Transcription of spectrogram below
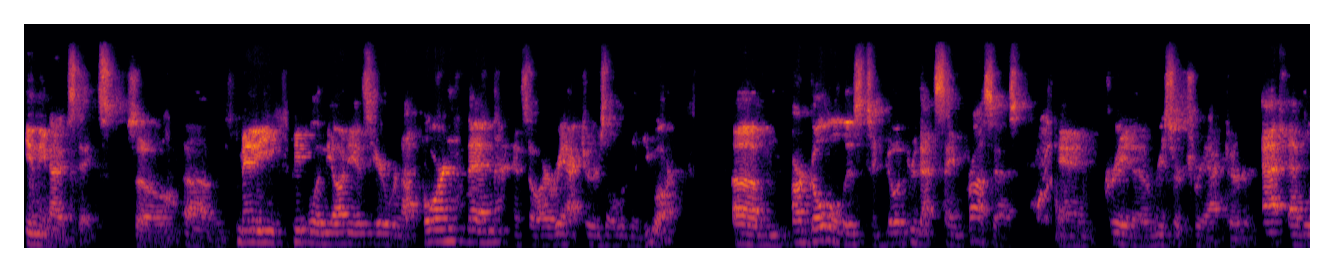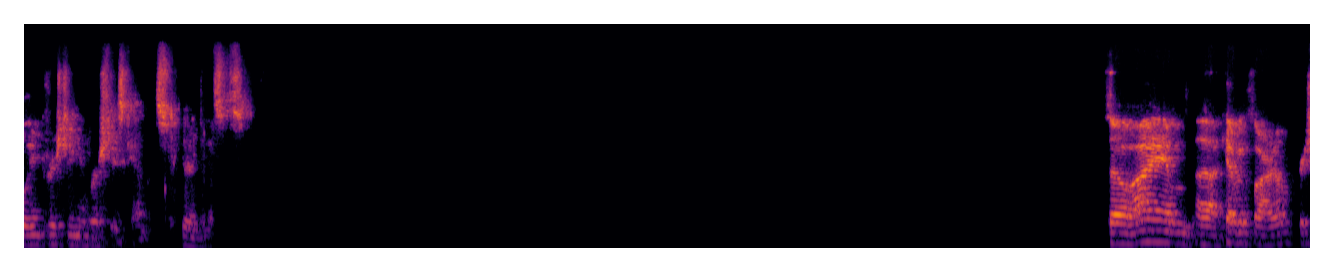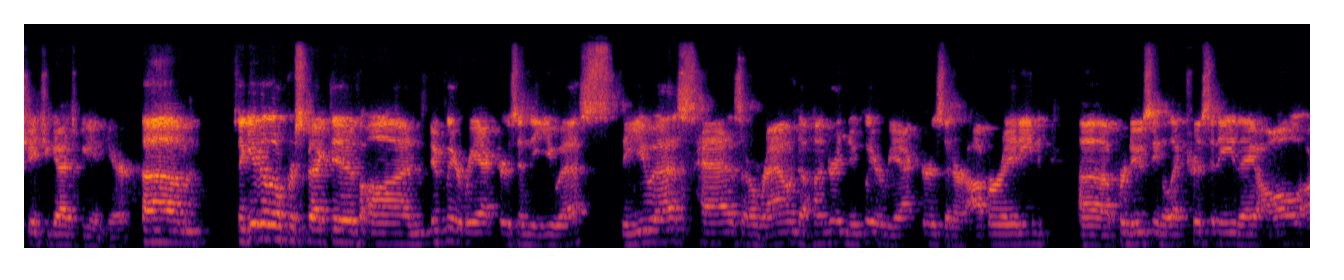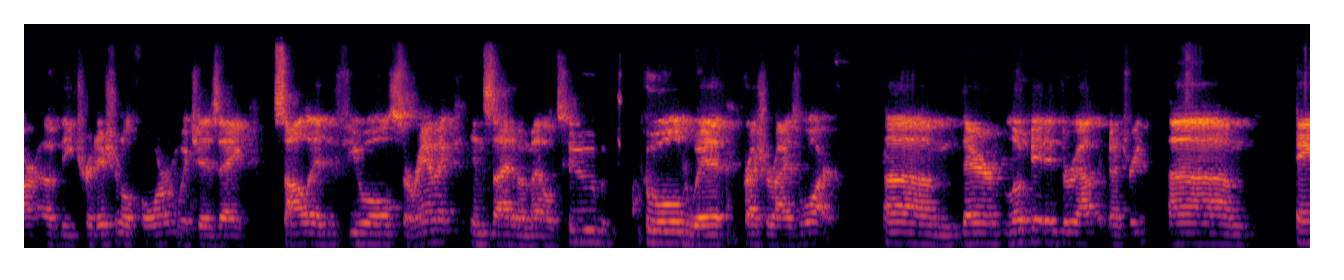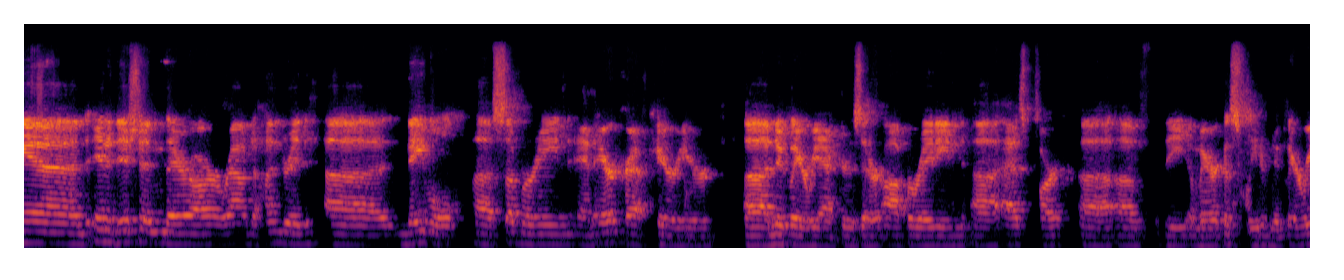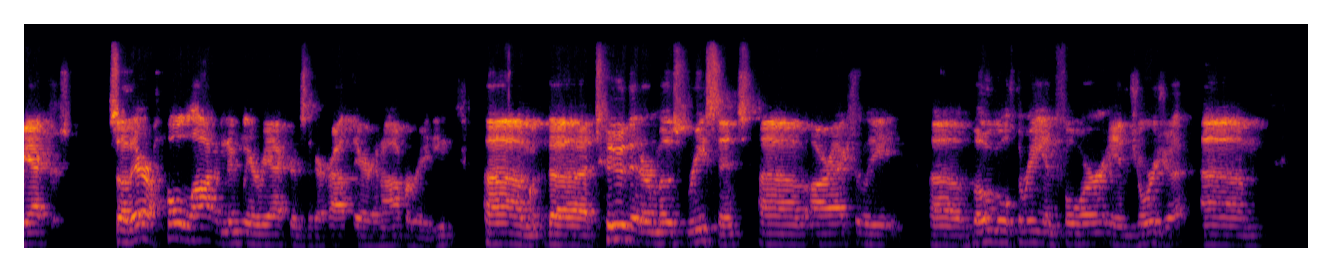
in the United States. So um, many people in the audience here were not born then, and so our reactor is older than you are. Um, our goal is to go through that same process and create a research reactor at Abilene Christian University's campus here in Texas. So I am uh, Kevin Clarno. Appreciate you guys being here. Um, to give you a little perspective on nuclear reactors in the US, the US has around 100 nuclear reactors that are operating, uh, producing electricity. They all are of the traditional form, which is a solid fuel ceramic inside of a metal tube cooled with pressurized water. Um, they're located throughout the country. Um, and in addition, there are around 100 uh, naval, uh, submarine, and aircraft carrier uh, nuclear reactors that are operating uh, as part uh, of the America's fleet of nuclear reactors. So there are a whole lot of nuclear reactors that are out there and operating. Um, the two that are most recent um, are actually uh, Vogtle 3 and 4 in Georgia. Um,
